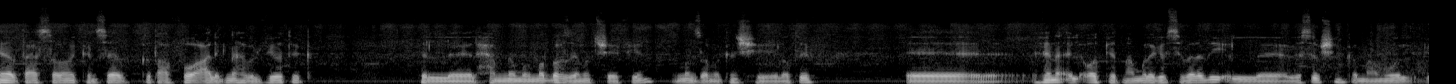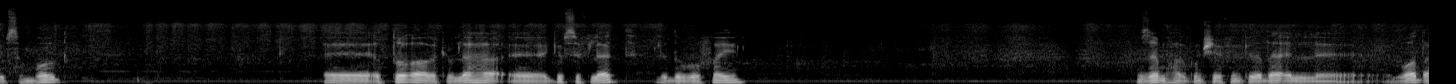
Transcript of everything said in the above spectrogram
هنا بتاع السيراميك كان سايب قطعة فوق عالجناها بالفيوتك في ال- الحمام والمطبخ زي ما أنتم شايفين. المنظر ما كانش لطيف. آه، هنا الأوض كانت معمولة جبس بلدي. ال- ال reception كان معمول gypsum board آه، الطرقه ركب لها آه، جبس flat لل profile زي ما حضراتكم شايفين كده ده ال- الوضع.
